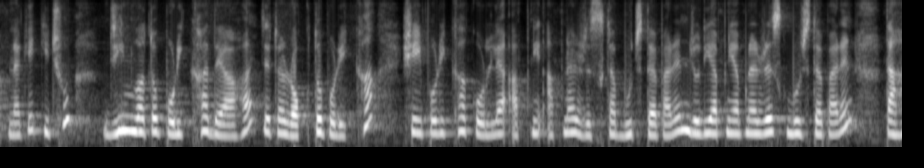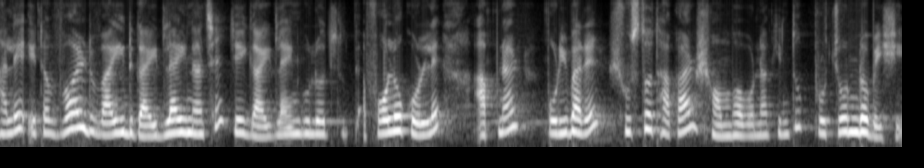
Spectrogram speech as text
আপনাকে কিছু জিনগত পরীক্ষা দেওয়া হয়, যেটা রক্ত পরীক্ষা। সেই পরীক্ষা করলে আপনি আপনার রিস্কটা বুঝতে পারেন। যদি আপনি আপনার রিস্ক বুঝতে পারেন, তাহলে এটা ওয়ার্ল্ড ওয়াইড গাইডলাইন আছে, যেই গাইডলাইনগুলো ফলো করলে আপনার পরিবারের সুস্থ থাকার সম্ভাবনা কিন্তু প্রচণ্ড বেশি।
